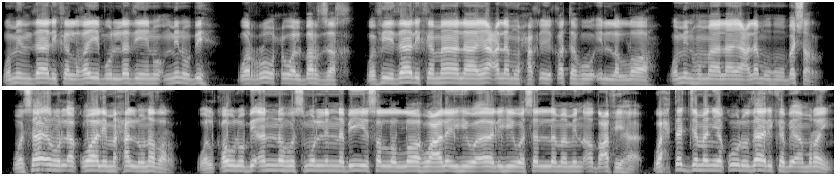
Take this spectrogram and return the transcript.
ومن ذلك الغيب الذي نؤمن به والروح والبرزخ. وفي ذلك ما لا يعلم حقيقته إلا الله ومنه ما لا يعلمه بشر. وسائر الأقوال محل نظر. والقول بأنه اسم للنبي صلى الله عليه وآله وسلم من أضعفها واحتج من يقول ذلك بأمرين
